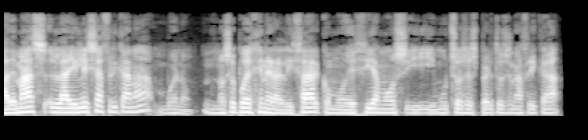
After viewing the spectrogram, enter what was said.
Además, la Iglesia africana, bueno, no se puede generalizar, como decíamos, y, muchos expertos en África,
